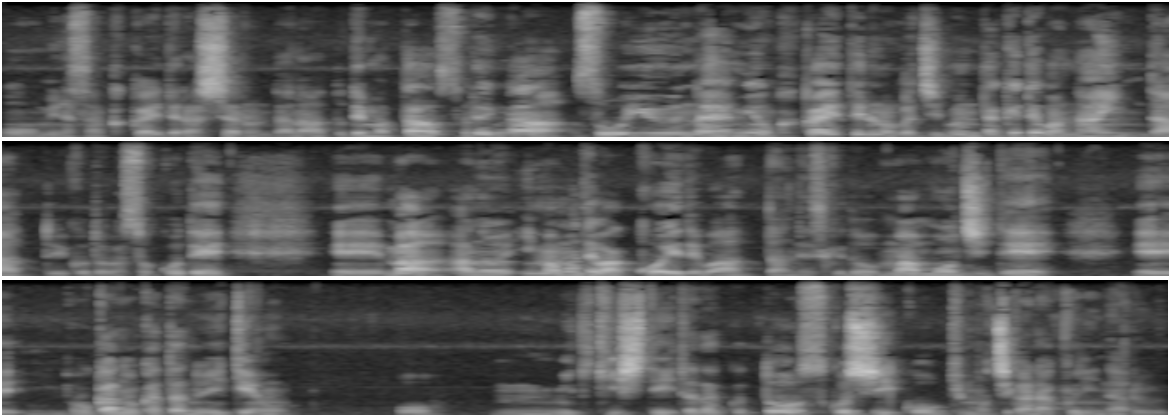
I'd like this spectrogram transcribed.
皆さん抱えてらっしゃるんだなと。で、またそれが、そういう悩みを抱えてるのが自分だけではないんだということがそこで、えー、まあ、あの、今までは声ではあったんですけど、まあ、文字で、えー、他の方の意見を、を見聞きしていただくと、少しこう気持ちが楽になる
